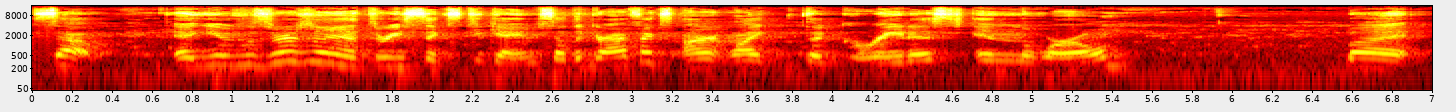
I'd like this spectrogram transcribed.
So, it was originally a 360 game, so the graphics aren't like the greatest in the world, but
